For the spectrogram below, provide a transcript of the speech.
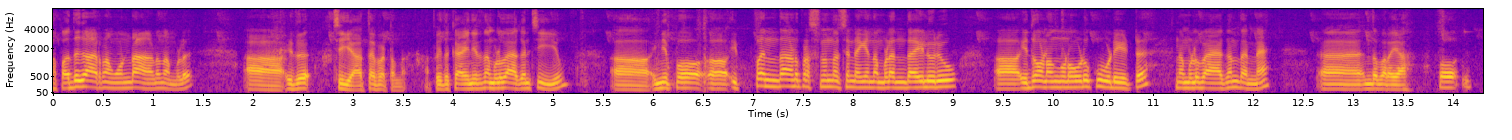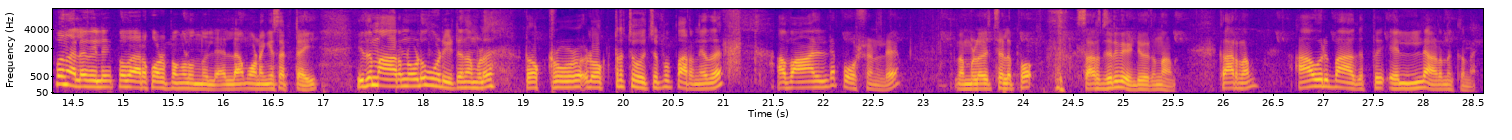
അപ്പോൾ അത് കാരണം കൊണ്ടാണ് നമ്മൾ ഇത് ചെയ്യാത്ത പെട്ടെന്ന്. അപ്പോൾ ഇത് കഴിഞ്ഞിട്ട് നമ്മൾ വേഗം ചെയ്യും. ഇനിയിപ്പോൾ ഇപ്പോൾ എന്താണ് പ്രശ്നം എന്ന് വെച്ചിട്ടുണ്ടെങ്കിൽ നമ്മൾ എന്തായാലും ഒരു ഇത് ഉണങ്ങണോട് കൂടിയിട്ട് നമ്മൾ വേഗം തന്നെ എന്താ പറയുക ഇപ്പോൾ ഇപ്പോൾ നിലവിൽ ഇപ്പോൾ വേറെ കുഴപ്പങ്ങളൊന്നുമില്ല. എല്ലാം ഉണങ്ങി സെറ്റായി ഇത് മാറിനോട് കൂടിയിട്ട് നമ്മൾ ഡോക്ടറോട് ഡോക്ടർ ചോദിച്ചപ്പോൾ പറഞ്ഞത് ആ വാലിന്റെ പോർഷനിൽ നമ്മൾ ചിലപ്പോൾ സർജറി വേണ്ടി വരുന്നതാണ്. കാരണം ആ ഒരു ഭാഗത്ത് എല്ലാമാണ് നിൽക്കുന്നത്.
